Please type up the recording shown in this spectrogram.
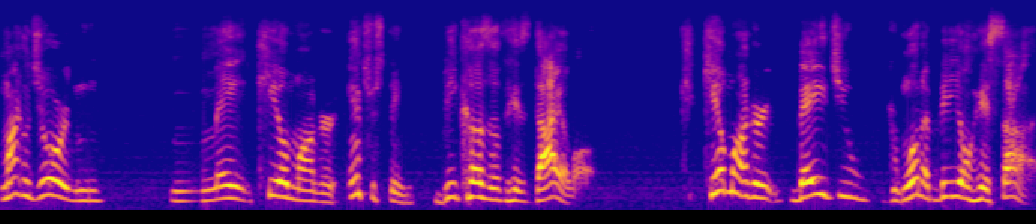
Michael Jordan made Killmonger interesting because of his dialogue. Killmonger made you want to be on his side.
